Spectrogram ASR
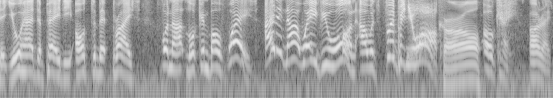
that you had to pay the ultimate price for not looking both ways. I did not wave you on, I was flipping you off. Carl. Okay, all right.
